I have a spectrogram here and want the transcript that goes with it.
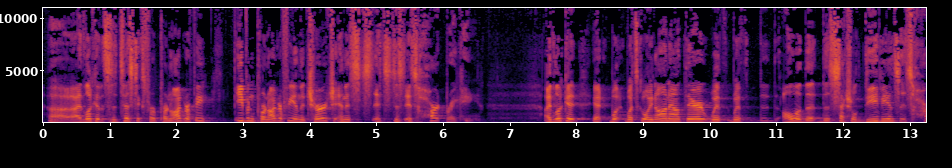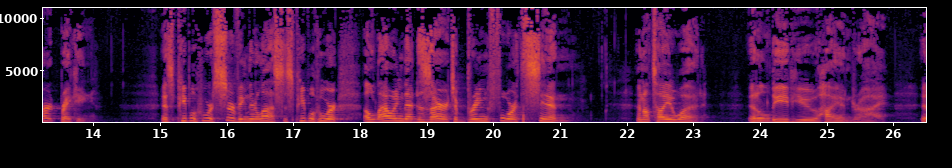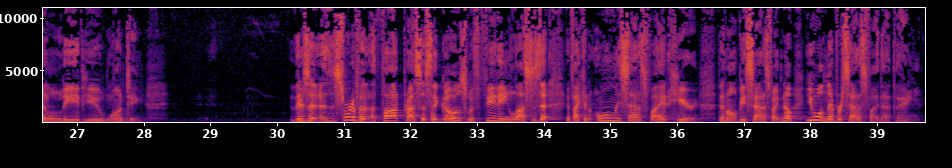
Uh, I look at the statistics for pornography, even pornography in the church, and it's, it's just, it's heartbreaking. I look at, at what, what's going on out there with, with all of the, the sexual deviance. It's heartbreaking. It's people who are serving their lusts. It's people who are allowing that desire to bring forth sin. And I'll tell you what, it'll leave you high and dry. It'll leave you wanting there's a, a sort of a, a, thought process that goes with feeding lust is that if I can only satisfy it here, then I'll be satisfied. No, you will never satisfy that thing.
